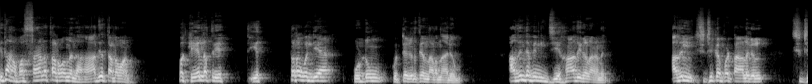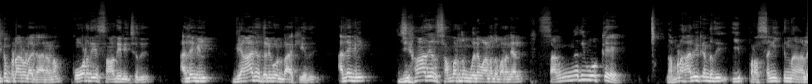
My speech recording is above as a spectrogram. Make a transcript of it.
ഇത് അവസാന തടവെന്നല്ല ആദ്യ തടവാണ്. ഇപ്പൊ കേരളത്തിൽ എത്ര വലിയ കൊടും കുറ്റകൃത്യം നടന്നാലും അതിന്റെ പിന്നിൽ ജിഹാദികളാണ്. അതിൽ ശിക്ഷിക്കപ്പെട്ട ആളുകൾ ശിക്ഷിക്കപ്പെടാനുള്ള കാരണം കോടതിയെ സ്വാധീനിച്ചത് അല്ലെങ്കിൽ വ്യാജ തെളിവുണ്ടാക്കിയത് അല്ലെങ്കിൽ ജിഹാദികൾ സമ്മർദ്ദം മൂലമാണെന്ന് പറഞ്ഞാൽ സംഗതി ഒക്കെ നമ്മൾ ആലോചിക്കേണ്ടത് ഈ പ്രസംഗിക്കുന്ന ആൾ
